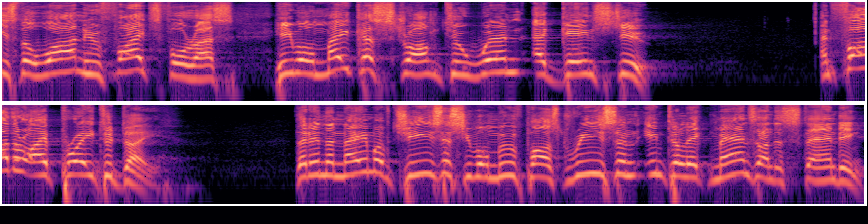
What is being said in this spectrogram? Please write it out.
is the one who fights for us he will make us strong to win against you. And Father, I pray today that in the name of Jesus, you will move past reason, intellect, man's understanding.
